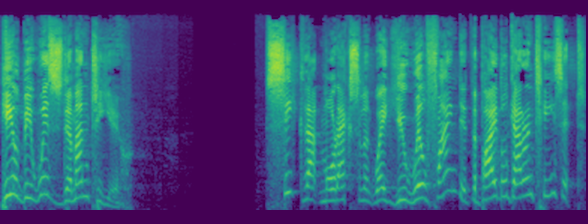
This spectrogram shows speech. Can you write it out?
He'll be wisdom unto you. Seek that more excellent way. You will find it. The Bible guarantees it.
